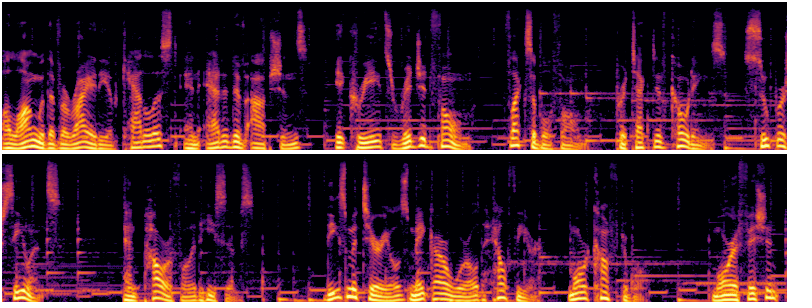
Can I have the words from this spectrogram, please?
along with a variety of catalyst and additive options, it creates rigid foam, flexible foam, protective coatings, super sealants, and powerful adhesives. These materials make our world healthier, more comfortable, more efficient,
